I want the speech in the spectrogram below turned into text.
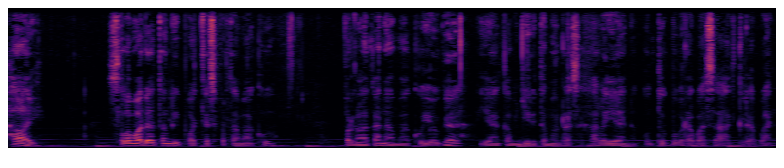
Hai, selamat datang di podcast pertamaku. Perkenalkan nama aku Yoga yang akan menjadi teman rasa kalian untuk beberapa saat ke depan.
